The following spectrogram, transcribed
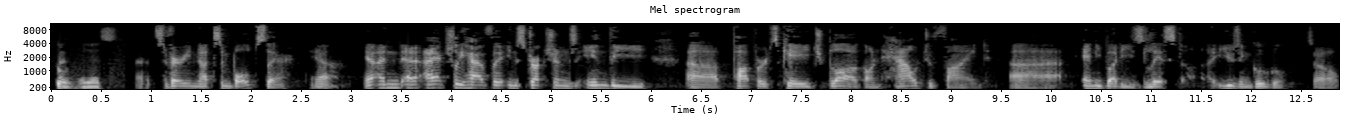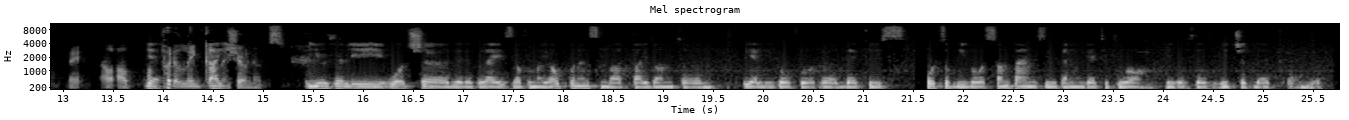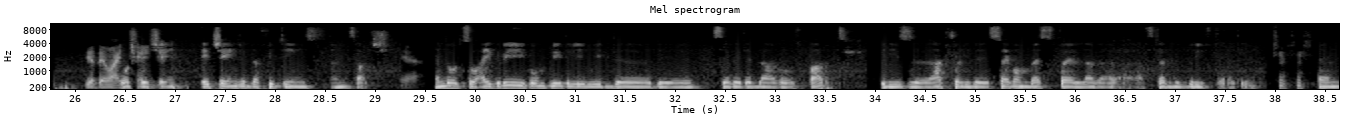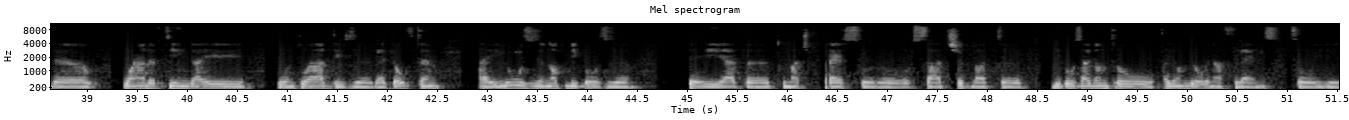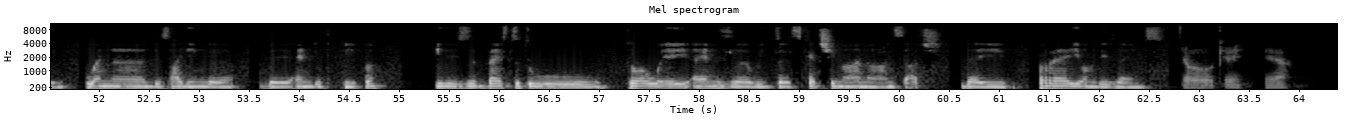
Sure, yes. Uh, It's very nuts and bolts there. Yeah. And, and I actually have uh, instructions in the uh, Pauper's Cage blog on how to find uh, anybody's list using Google. So I'll, I'll, I'll put a link on I- the show notes. I usually watch uh, the replays of my opponents, but I don't um, really go for uh, deck lists. Also because sometimes you can get it wrong because they switch deck and uh, Yeah, they might they change they change the fittings and such. Yeah. And also, I agree completely with the, the serrated arrows part. It is uh, actually the second best spell uh, after the drifter, I think. and uh, one other thing I want to add is uh, that often I lose not because uh, they have uh, too much pressure or such, but uh, because I don't throw I don't draw enough lands. So when uh, deciding uh, the hand to keep, it is best to throw away uh, with sketchy mana and such. They prey on these hands. Oh, okay. Yeah.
